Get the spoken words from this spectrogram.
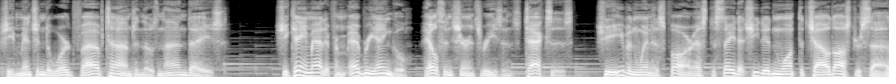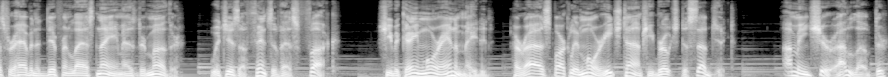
she mentioned the word five times in those nine days. She came at it from every angle health insurance reasons, taxes. She even went as far as to say that she didn't want the child ostracized for having a different last name as their mother, which is offensive as fuck. She became more animated, her eyes sparkling more each time she broached the subject. I mean, sure, I loved her,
